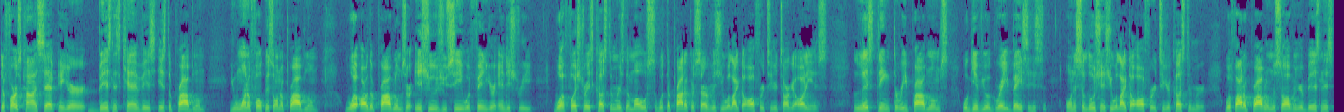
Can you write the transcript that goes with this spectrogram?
The first concept in your business canvas is the problem. You want to focus on the problem. What are the problems or issues you see within your industry? What frustrates customers the most with the product or service you would like to offer to your target audience? Listing three problems will give you a great basis on the solutions you would like to offer to your customer. Without a problem to solve in your business,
